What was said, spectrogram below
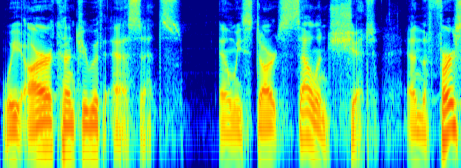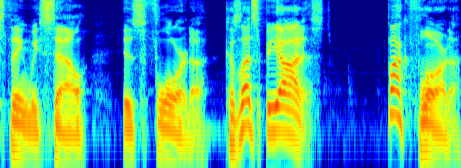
we are a country with assets and we start selling shit. And the first thing we sell is Florida. Because let's be honest, fuck Florida.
